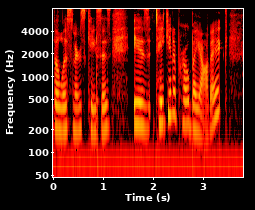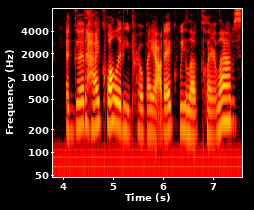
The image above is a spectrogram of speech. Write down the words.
the listeners' cases, is taking a probiotic a good high quality probiotic. We love Klaire Labs,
